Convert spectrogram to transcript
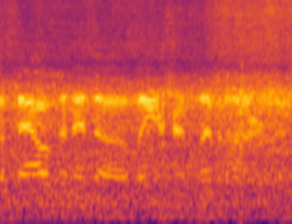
about 1,000 and uh, later at 1,100.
